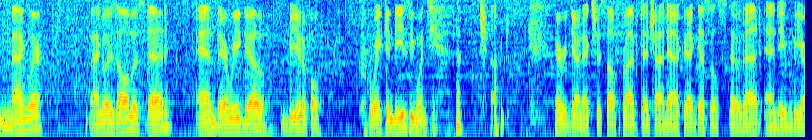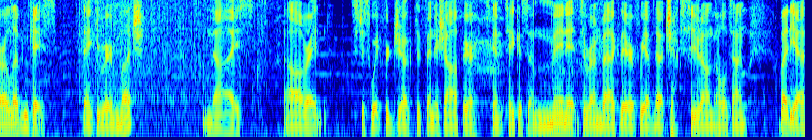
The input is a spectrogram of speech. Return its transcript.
Mangler. Mangler's almost dead. And there we go. Beautiful. Quick and easy once you have Jug. There we go. An extra self-revive Deadshot Daiquiri. I guess I'll stow that. And a VR11 case. Thank you very much. Nice. All right. Let's just wait for Jug to finish off here. It's going to take us a minute to run back there if we have that Jug suit on the whole time. But yeah,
